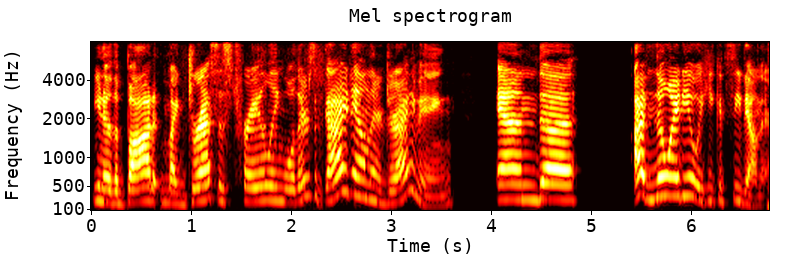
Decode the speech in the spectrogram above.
you know, the bottom, my dress is trailing. Well, there's a guy down there driving. And, uh, I have no idea what he could see down there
